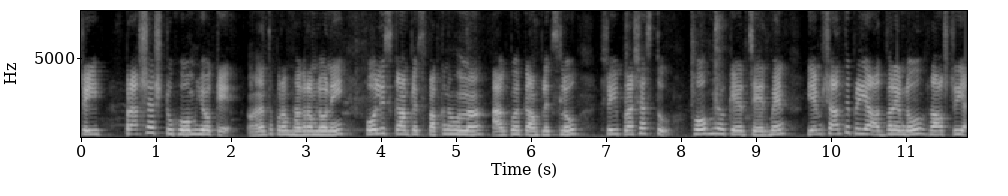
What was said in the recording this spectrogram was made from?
శ్రీ ప్రశస్ట్ హోమియో కేర్ అనంతపురం నగరంలోని పోలీస్ కాంప్లెక్స్ పక్కన ఉన్న అక్బర్ కాంప్లెక్స్లో Shri Prashast homeo care chairman M Shantipriya ఆధ్వర్యంలో రాష్ట్రీయ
